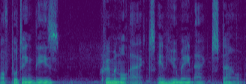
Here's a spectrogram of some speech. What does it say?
of putting these criminal acts, inhumane acts down.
